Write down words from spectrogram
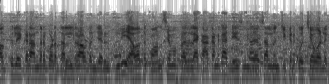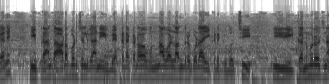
భక్తులు ఇక్కడ అందరూ కూడా తల్లి రావడం జరుగుతుంది. యావత్ కోనసీమ ప్రజలే కాకుండా దేశ విదేశాల నుంచి ఇక్కడికి వచ్చేవాళ్ళు కానీ ఈ ప్రాంత ఆడపడుచులు కానీ ఎక్కడెక్కడ ఉన్న వాళ్ళు వాళ్ళందరూ కూడా ఇక్కడికి వచ్చి ఈ కనుమ రోజున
